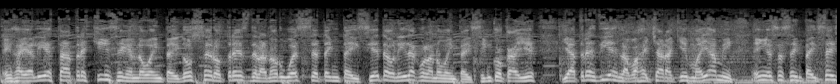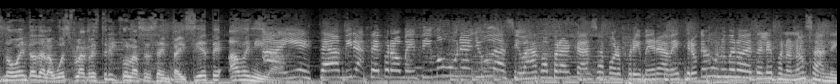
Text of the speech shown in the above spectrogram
En Hialeah está a 3.15 en el 9203 de la Northwest 77 Avenida con la 95 calle y a 3.10 la vas a echar aquí en Miami en el 6690 de la West Flagler Street con la 67 Avenida. Ahí está, mira, te prometimos una ayuda si vas a comprar casa por primera vez. Creo que es un número de teléfono, ¿no, Sandy?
